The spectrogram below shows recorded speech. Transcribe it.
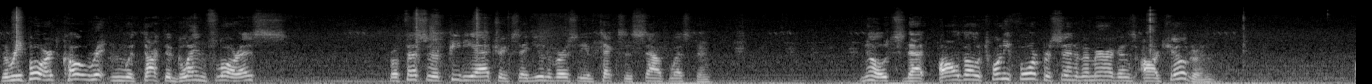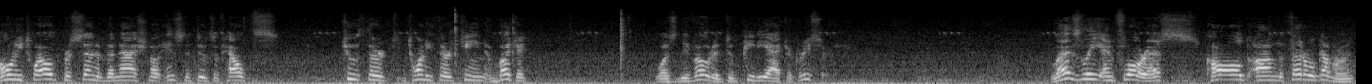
The report, co-written with Dr. Glenn Flores, professor of pediatrics at University of Texas Southwestern, notes that although 24% of Americans are children, only 12% of the National Institutes of Health's 2013 budget was devoted to pediatric research. Leslie and Flores called on the federal government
